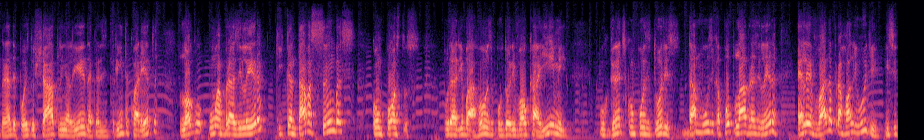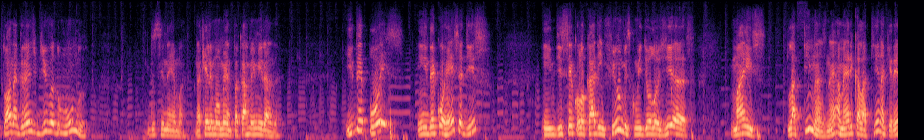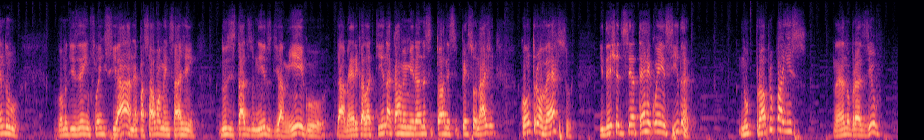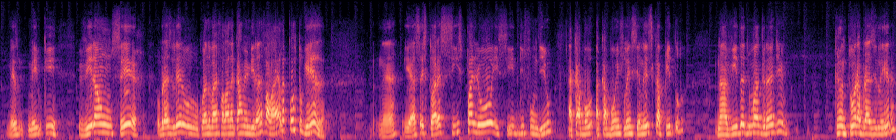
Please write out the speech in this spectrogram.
né, depois do Chaplin ali, década de 30, 40, logo uma brasileira que cantava sambas compostos por Ari Barroso, por Dorival Caymmi, por grandes compositores da música popular brasileira, é levada para Hollywood e se torna a grande diva do mundo do cinema. Naquele momento, a Carmen Miranda. E depois, em decorrência disso, de ser colocado em filmes com ideologias mais latinas, né? América Latina, querendo, vamos dizer, influenciar, né? Passar uma mensagem dos Estados Unidos, de amigo da América Latina, a Carmen Miranda se torna esse personagem controverso e deixa de ser até reconhecida no próprio país, né? No Brasil, mesmo meio que vira um ser. O brasileiro, quando vai falar da Carmen Miranda, fala, ela é portuguesa, né? E essa história se espalhou e se difundiu, acabou, acabou influenciando esse capítulo na vida de uma grande cantora brasileira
